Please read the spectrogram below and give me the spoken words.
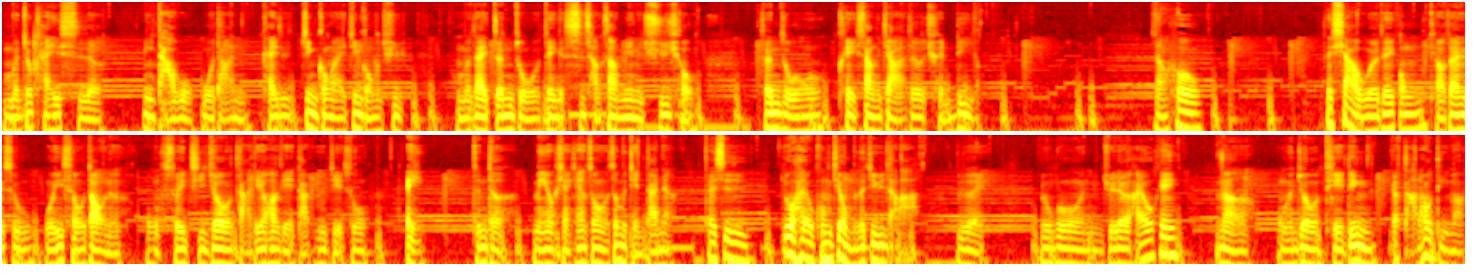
我们就开始了你打我，我打你，开始进攻来进攻去，我们在斟酌这个市场上面的需求，斟酌可以上架这个权利哦。然后。在下午的这封挑战书，我一收到呢，我随即就打电话给 W 姐说：“哎、真的没有想象中的这么简单啊！但是如果还有空间，我们再继续打、啊，对不对？如果你觉得还 OK，那我们就铁定要打到底嘛。”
